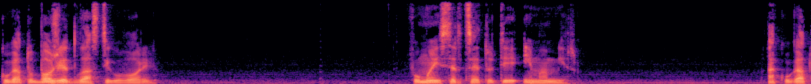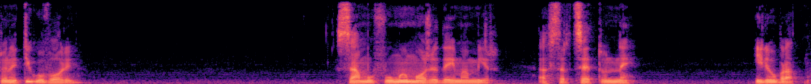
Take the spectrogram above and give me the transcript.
Когато Божият глас ти говори, в ума и сърцето ти има мир. А когато не ти говори, само в ума може да има мир, а в сърцето не. Или обратно.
